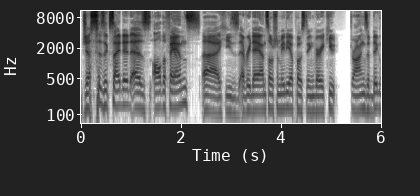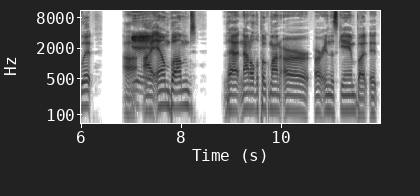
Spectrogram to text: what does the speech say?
just as excited as all the fans. Uh, he's every day on social media posting very cute drawings of Diglett. Uh, Yeah. I am bummed that not all the Pokemon are are in this game, but it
